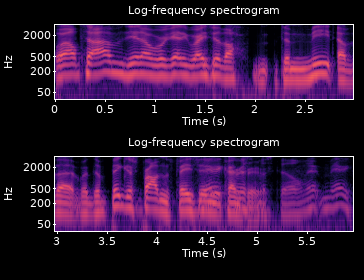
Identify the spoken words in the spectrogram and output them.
Well, Tom, you know we're getting right to the the meat of the with the biggest problems facing Merry the country. Merry Christmas, Bill. Mer- Merry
